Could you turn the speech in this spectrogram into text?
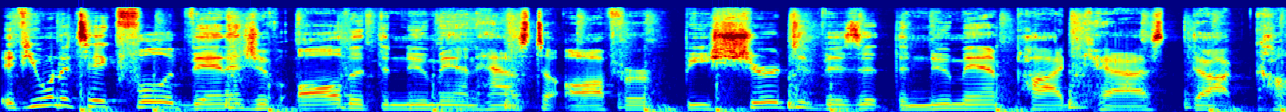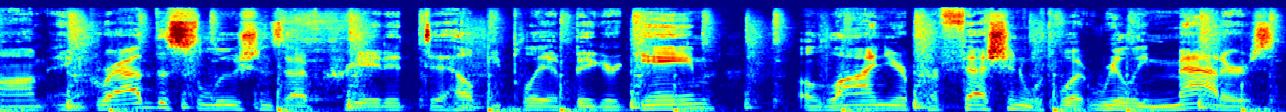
If you want to take full advantage of all that the new man has to offer, be sure to visit thenewmanpodcast.com and grab the solutions I've created to help you play a bigger game, align your profession with what really matters,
